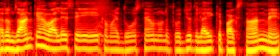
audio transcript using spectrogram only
رمضان کے حوالے سے ایک ہمارے دوست ہیں، انہوں نے توجہ دلائی کہ پاکستان میں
